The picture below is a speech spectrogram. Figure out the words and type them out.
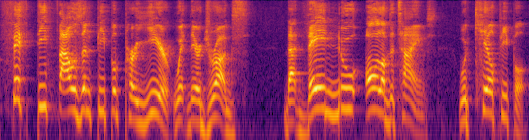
50,000 people per year with their drugs that they knew all of the times would kill people.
